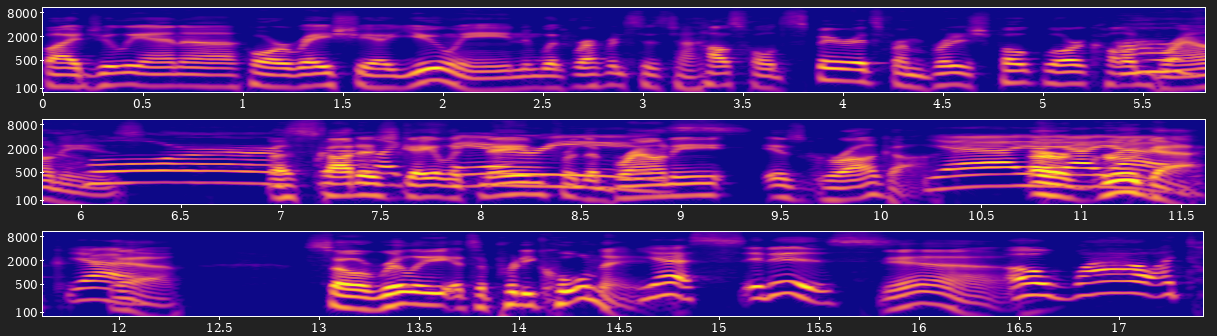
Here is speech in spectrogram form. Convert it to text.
by Juliana Horatia Ewing with references to household spirits from British folklore called brownies. Of course. A Scottish like Gaelic name for the brownie is Grogak. Yeah, yeah, or yeah, yeah. Grugak. Yeah. Yeah. So really, it's a pretty cool name. Yes, it is. Yeah. Oh wow, I, t-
